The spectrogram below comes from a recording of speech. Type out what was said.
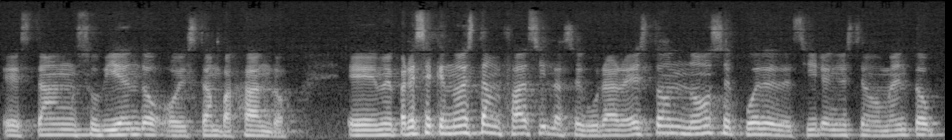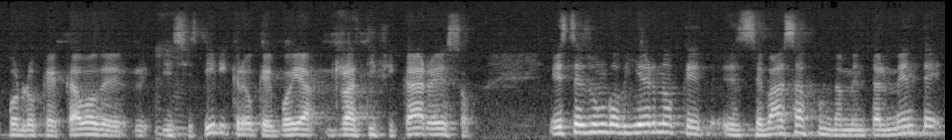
están subiendo o están bajando. Eh, me parece que no es tan fácil asegurar esto, no se puede decir en este momento, por lo que acabo de insistir y creo que voy a ratificar eso. Este es un gobierno que eh, se basa fundamentalmente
